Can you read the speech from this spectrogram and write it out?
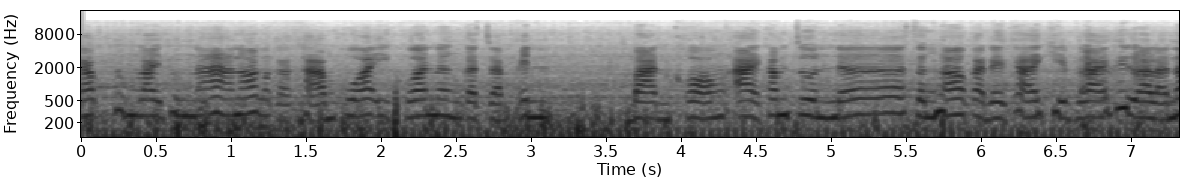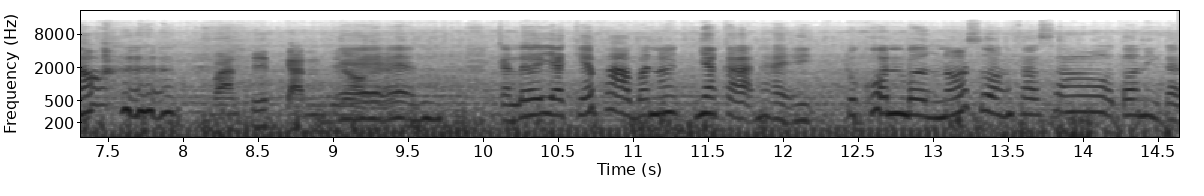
กับทุ่งไร่ทุ่งนาเนาะแล้วก็ขามครัวอีกครัวหนึงก็จะเป็น บ้านของอ้ายคำจุนเด้อซึ่งเฮาก็ได้ถ่ายคลิปหลายเทื่อแล้วเนาะบ้านติดกันพี่น้องแม่นก็เลยอยากเก็บภาพบรรยากาศให้ทุกคนเบิ่งเนาะช่วงเศร้าๆตอนนี้ก็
